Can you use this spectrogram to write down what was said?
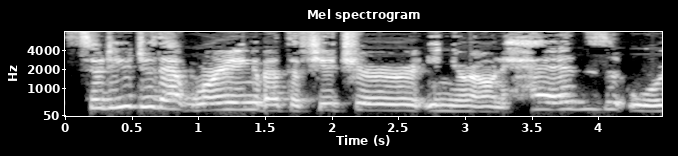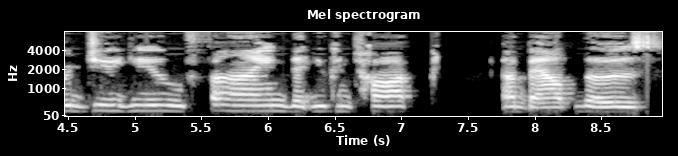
So, do you do that worrying about the future in your own heads, or do you find that you can talk about those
